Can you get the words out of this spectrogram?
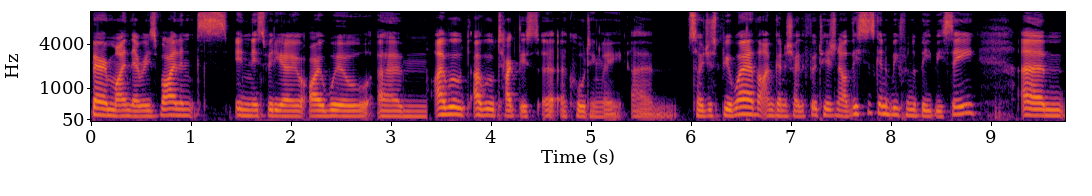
bear in mind there is violence in this video. I will, um, I will, I will tag this uh, accordingly. Um, so just be aware that I'm going to show the footage. Now this is going to be from the BBC. Um,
